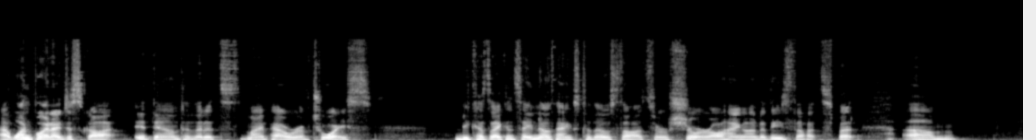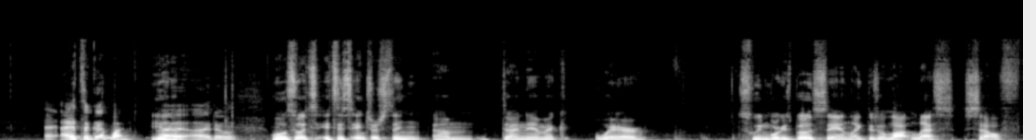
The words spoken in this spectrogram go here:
at one point, I just got it down to that it's my power of choice, because I can say no thanks to those thoughts, or sure, I'll hang on to these thoughts. But um, it's a good one. Yeah. I, I don't. Well, so it's it's this interesting um, dynamic where Swedenborg is both saying like there's a lot less self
